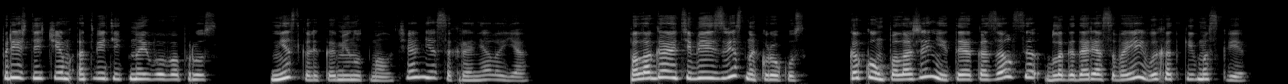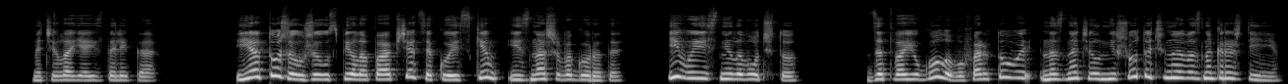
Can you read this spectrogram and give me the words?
прежде чем ответить на его вопрос, несколько минут молчания сохраняла я. «Полагаю, тебе известно, Крокус, в каком положении ты оказался благодаря своей выходке в Москве?» Начала я издалека. «Я тоже уже успела пообщаться кое с кем из нашего города и выяснила вот что. За твою голову Фартовый назначил нешуточное вознаграждение.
